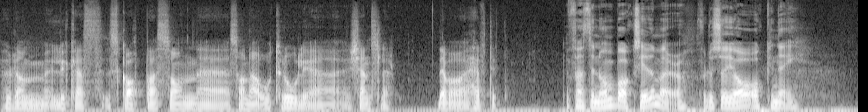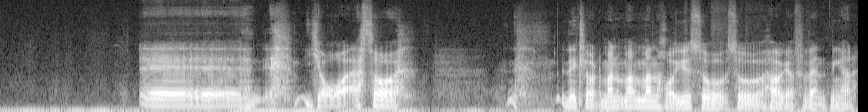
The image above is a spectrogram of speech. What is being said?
Hur de lyckas skapa sådana otroliga känslor. Det var häftigt. Fanns det någon baksida med det då? För du sa ja och nej. Eh, ja, alltså. Det är klart, man, man, man har ju så, så höga förväntningar.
